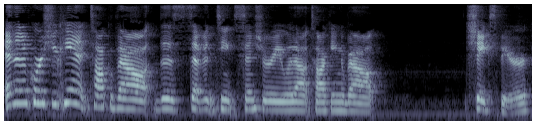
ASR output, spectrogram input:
and then, of course, you can't talk about the 17th century without talking about Shakespeare.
